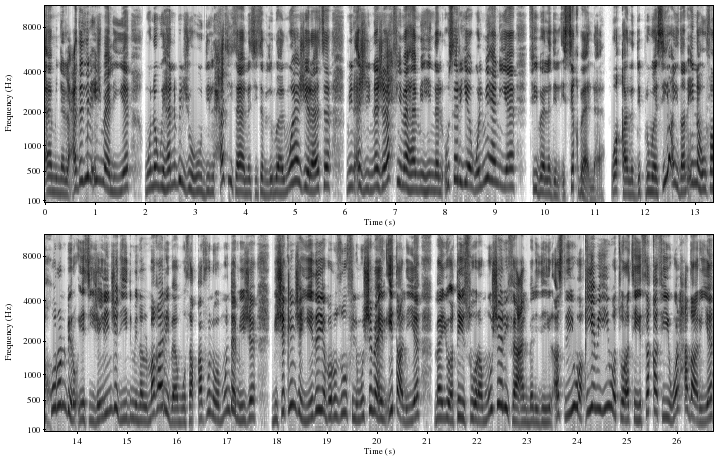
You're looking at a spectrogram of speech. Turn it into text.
47% من العدد الإجمالي منوها بالجهود الحثيثة التي تبذلها المهاجرات من أجل النجاح في مهامهن الأسرية والمهنية في بلد الاستقبال. وقال الدبلوماسي أيضا إنه فخور برؤية جيل جديد من المغاربة مثقف ومندمج بشكل جيد يبرز في المجتمع الإيطالي ما يعطي صورة مشرفة عن بلده الأصلي وقيمه وتراثه الثقافي والحضاري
